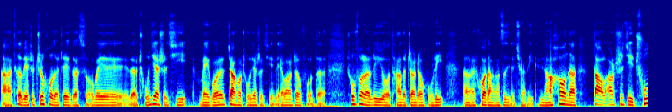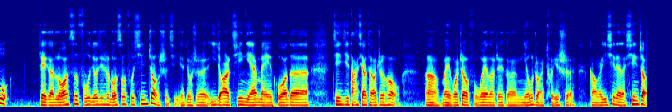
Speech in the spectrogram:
啊，特别是之后的这个所谓的重建时期，美国战后重建时期，联邦政府的充分了利用它的战争红利，啊，扩大了自己的权力。然后呢，到了二十世纪初，这个罗斯福，尤其是罗斯福新政时期，也就是一九二七年美国的经济大萧条之后。啊，美国政府为了这个扭转颓势，搞了一系列的新政，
